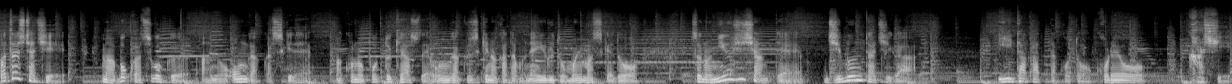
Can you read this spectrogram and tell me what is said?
私たちまあ僕はすごくあの音楽が好きで、まあ、このポッドキャストで音楽好きな方もねいると思いますけどそのミュージシャンって自分たちが言いたかったことをこれを歌詞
